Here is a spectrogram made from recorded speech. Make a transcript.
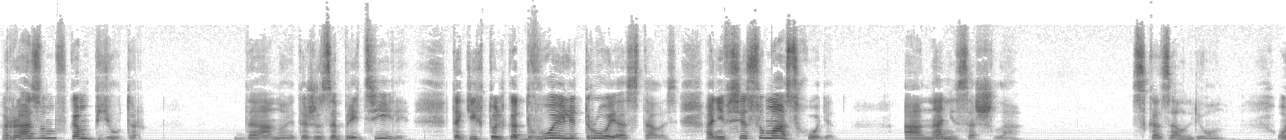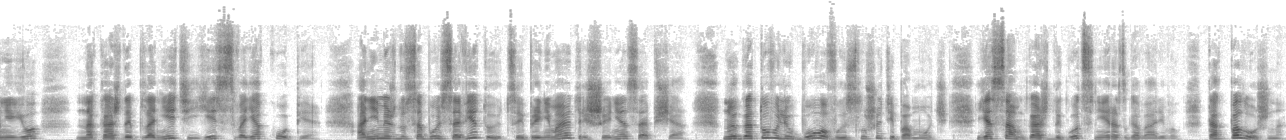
разум в компьютер? Да но это же запретили. Таких только двое или трое осталось. Они все с ума сходят а она не сошла сказал леон у нее на каждой планете есть своя копия. Они между собой советуются и принимают решения сообща. Но и готовы любого выслушать и помочь. Я сам каждый год с ней разговаривал. Так положено.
